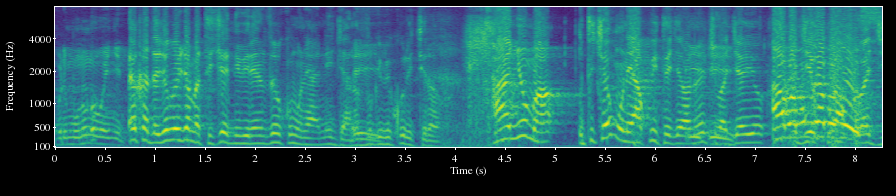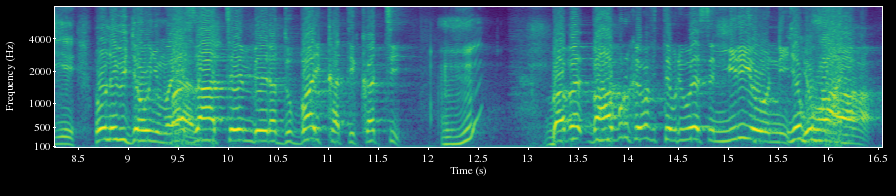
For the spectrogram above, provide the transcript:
buri muntu n'uwe nyine. Reka ibyo ngibyo by'amatike ntibirenzeho ko umuntu yanijyana Eh. avuga ibikurikiraho. Hanyuma itike y'umuntu yakwitegera abantu Eh, benshi eh. bagiyeyo Aba bagiye kuramba bose. bagiye. None bijyaho nyuma yabo. bazatembera dubai katikati. Baba- bahaguruke bafite buri wese miliyoni yo guhaha.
